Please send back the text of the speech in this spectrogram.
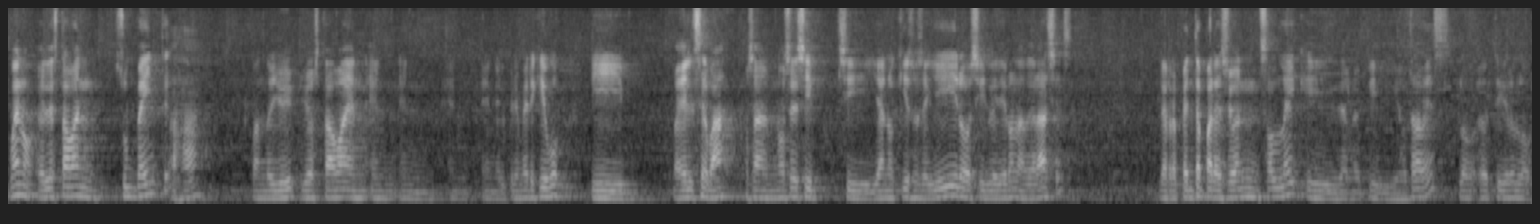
bueno, él estaba en sub-20 Ajá. cuando yo, yo estaba en, en- en- en- en el primer equipo y él se va, o sea, no sé si, si ya no quiso seguir o si le dieron las gracias. De repente apareció en Salt Lake y, de y otra vez lo, el Tigre lo,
